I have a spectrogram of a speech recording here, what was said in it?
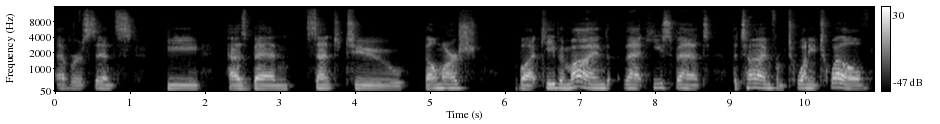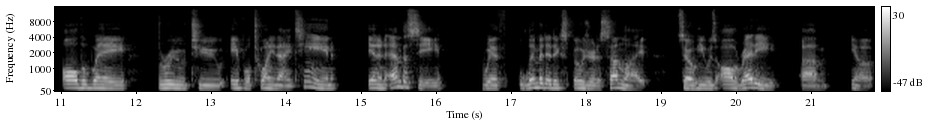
ever since he has been sent to Belmarsh, but keep in mind that he spent the time from 2012 all the way through to April 2019 in an embassy with limited exposure to sunlight. So he was already, um, you know,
